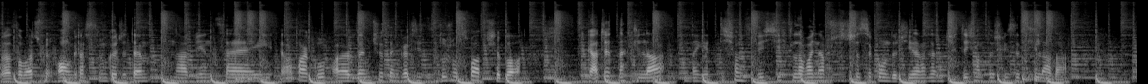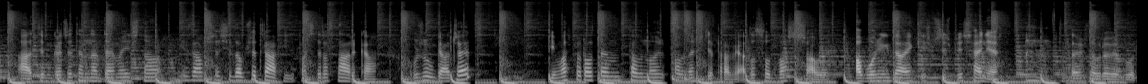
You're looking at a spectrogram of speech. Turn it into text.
Teraz zobaczmy, on gra z tym gadżetem na więcej ataków, ale wydaje mi się, że ten gadżet jest dużo słabszy, bo gadżet na heala daje 1200 healowania przez 3 sekundy, czyli razem 3600 healada. A tym gadżetem na damage, no nie zawsze się dobrze trafi. Patrz teraz na Arka. Użył gadżet i ma z powrotem pełno, pełne życie prawie, a to są dwa strzały. Albo niech da jakieś przyspieszenie. to też dobry wybór.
